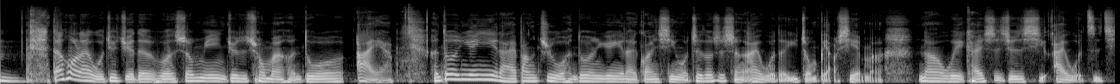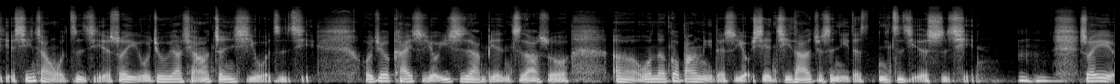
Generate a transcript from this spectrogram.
嗯，但后来我就觉得我的生命就是充满很多爱啊，很多人愿意来帮助我，很多人愿意来关心我，这都是神爱我的一种表现嘛。那我也开始就是喜爱我自己，欣赏我自己，所以我就要想要珍惜我自己，我就开始有意识让别人知道说，呃，我能够帮你的是有限，其他就是你的你自己的事情。嗯哼，所以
